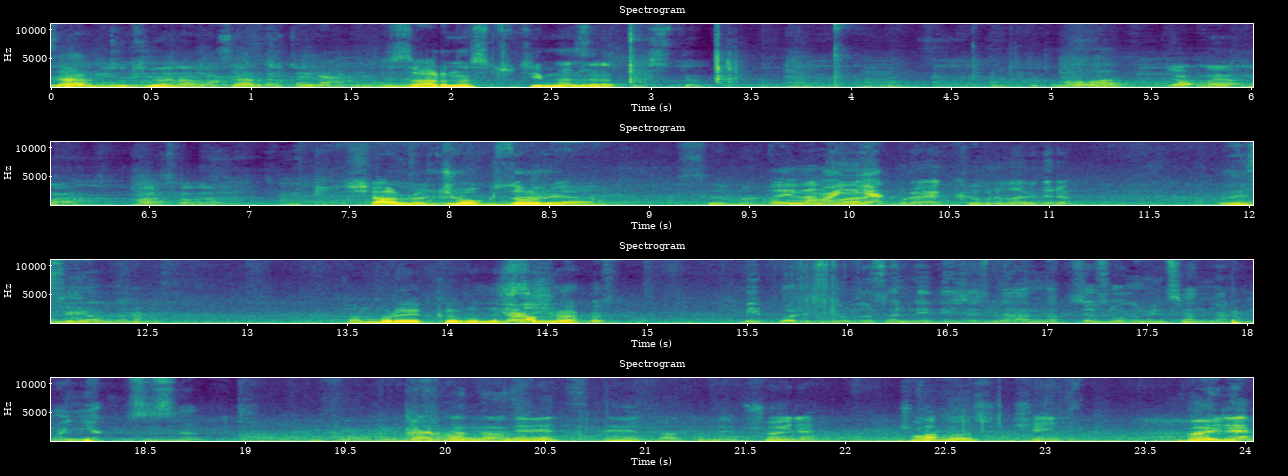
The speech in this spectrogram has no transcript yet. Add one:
Zar tutuyor ama zar tutuyor. Zar nasıl tutayım bunu? atmak istiyorum. Yapma yapma. Parçala. Şarlo çok zor ya. Sığma. Dayı ben buraya, buraya kıvrılabilirim. Ölsene oradan. Ben buraya kıvrılırsam mı? bir polis durdu sen ne diyeceğiz? Ne anlatacağız oğlum insanlara? Manyak mısın sen? Evet, evet farkındayım. Şöyle, çok şey, böyle.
